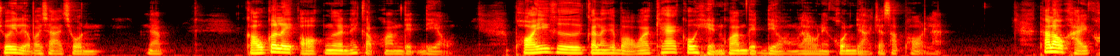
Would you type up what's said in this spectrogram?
ช่วยเหลือประชาชน เขาก็เลยออกเงินให้กับความเด็ดเดี่ยวพอยคือกำลังจะบอกว่าแค่เขาเห็นความเด็ดเดี่ยวของเราเนี่ยคนอยากจะ support แล้วถ้าเราขายข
